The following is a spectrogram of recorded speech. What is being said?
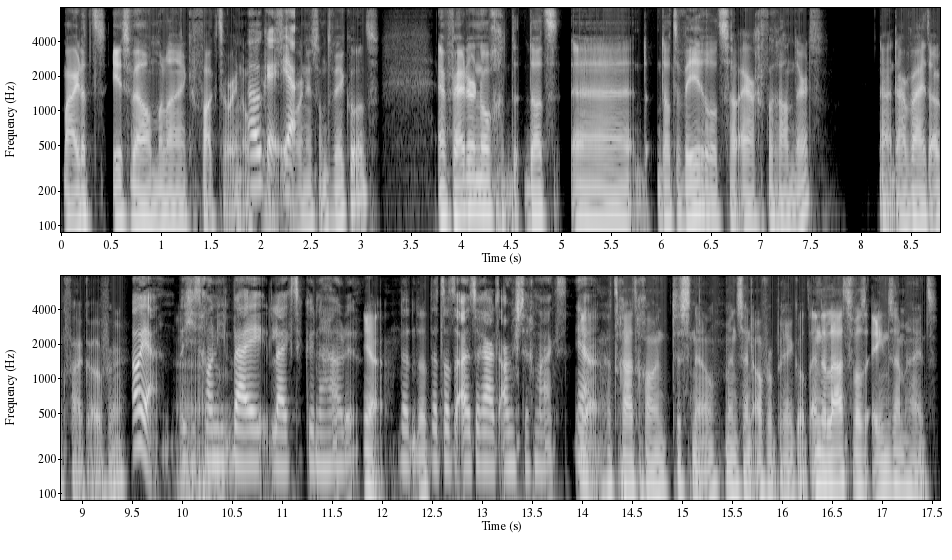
Maar dat is wel een belangrijke factor in Oké, een ja. stoornis ontwikkelt. En verder nog dat, eh, dat de wereld zo erg verandert. Nou, daar wij het ook vaak over. Oh ja, dat je het gewoon niet bij lijkt te kunnen houden. Ja, Dat Dat- dat, dat, uiteraard angstig maakt. ja. Ja. het gaat gewoon te snel. Mensen zijn overprikkeld. En de laatste was eenzaamheid.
